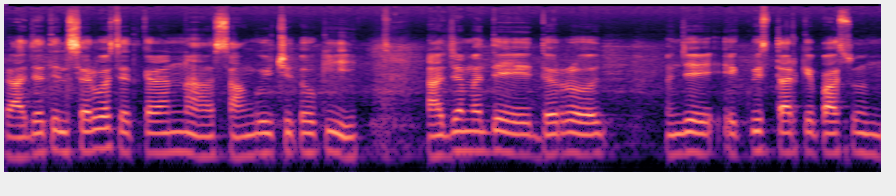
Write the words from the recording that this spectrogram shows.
राज्यातील सर्व शेतकऱ्यांना सांगू इच्छितो की राज्यामध्ये दररोज म्हणजे एकवीस तारखेपासून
